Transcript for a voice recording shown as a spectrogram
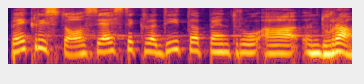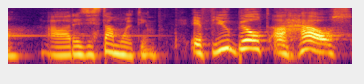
pe Hristos, ea este clădită pentru a îndura, a rezista mult timp. If you built a house,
